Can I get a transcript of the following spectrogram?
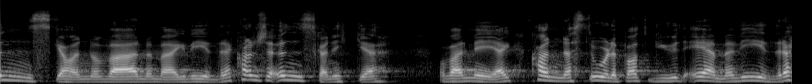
ønsker han å være med meg videre? Kanskje ønsker han ikke å være med jeg? Kan jeg stole på at Gud er med videre?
